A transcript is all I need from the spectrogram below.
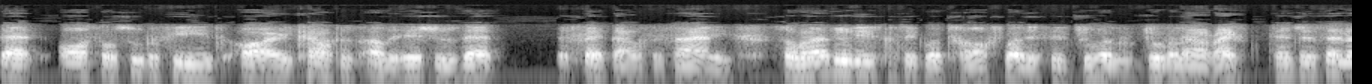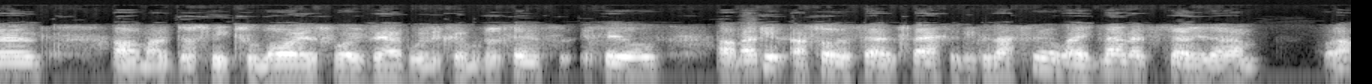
that also supersedes or encounters other issues that affect our society. So when I do these particular talks, whether it's at juvenile rights detention centers, um, I just speak to lawyers, for example, in the criminal defense field, um, I get a sort of satisfaction because I feel like not necessarily that I'm uh,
